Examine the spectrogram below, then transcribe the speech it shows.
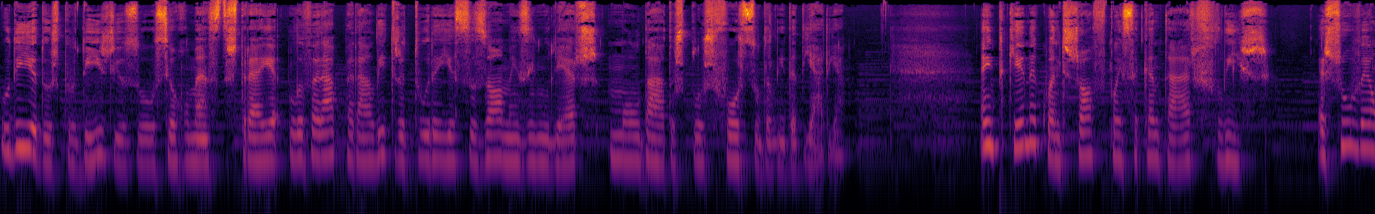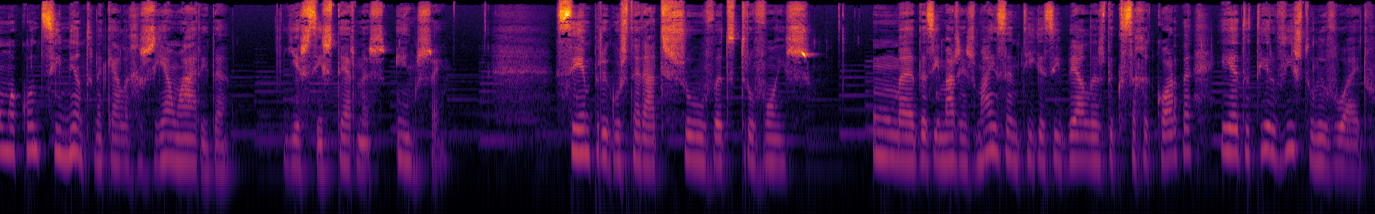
O Dia dos Prodígios, o seu romance de estreia, levará para a literatura esses homens e mulheres moldados pelo esforço da lida diária. Em pequena, quando chove, põe-se a cantar, feliz, a chuva é um acontecimento naquela região árida e as cisternas enchem. Sempre gostará de chuva, de trovões. Uma das imagens mais antigas e belas de que se recorda é a de ter visto o nevoeiro.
